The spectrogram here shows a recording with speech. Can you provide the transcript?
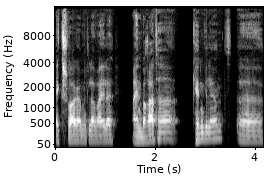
Ex-Schwager mittlerweile einen Berater kennengelernt. Äh,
